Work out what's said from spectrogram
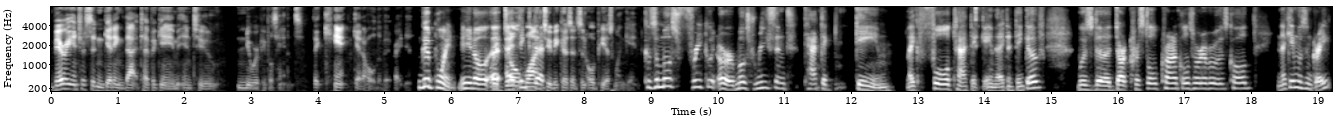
very interested in getting that type of game into newer people's hands that can't get a hold of it right now. Good point. You know, I don't I want that to because it's an old PS1 game. because the most frequent or most recent tactic game, like full tactic game that I can think of, was the Dark Crystal Chronicles or whatever it was called, and that game wasn't great.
